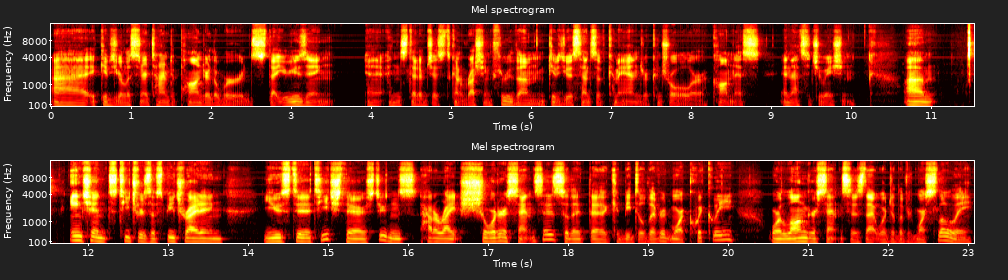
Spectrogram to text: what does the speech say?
Uh, it gives your listener time to ponder the words that you're using uh, instead of just kind of rushing through them. It gives you a sense of command or control or calmness in that situation. Um, ancient teachers of speech writing used to teach their students how to write shorter sentences so that they could be delivered more quickly or longer sentences that were delivered more slowly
